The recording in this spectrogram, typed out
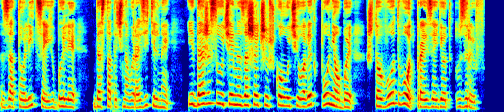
Зато лица их были достаточно выразительны, и даже случайно зашедший в школу человек понял бы, что вот-вот произойдет взрыв.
